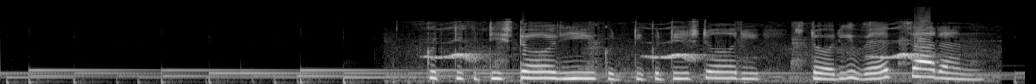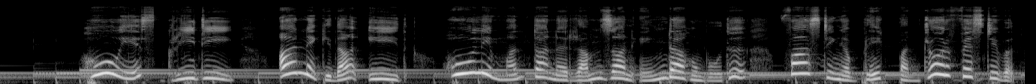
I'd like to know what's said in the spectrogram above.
குட்டி குட்டி ஸ்டோரி குட்டி குட்டி story story with Charan who is greedy அன்னைக்கு தான் ஈத் ஹோலி மந்தான ரம்ஜான் எண்ட் ஆகும்போது ஃபாஸ்டிங்கை பிரேக் பண்ணுற ஒரு ஃபெஸ்டிவல்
